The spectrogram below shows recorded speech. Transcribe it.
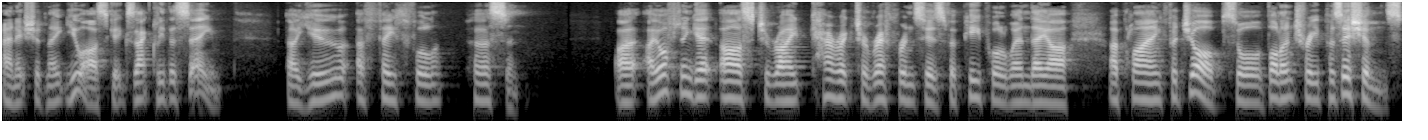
And it should make you ask exactly the same Are you a faithful person? I often get asked to write character references for people when they are applying for jobs or voluntary positions.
